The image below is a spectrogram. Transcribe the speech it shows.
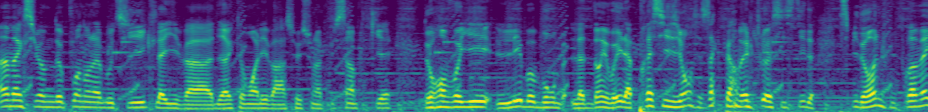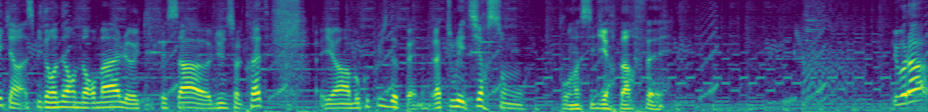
un maximum de points dans la boutique. Là, il va directement aller vers la solution la plus simple qui est de renvoyer les bombes là-dedans. Et vous voyez la précision, c'est ça que permet le True Assisted Speedrun. Je vous promets qu'un speedrunner normal euh, qui fait ça euh, d'une seule traite, il y aura beaucoup plus de peine. Là, tous les tirs sont, pour ainsi dire, parfaits. Et voilà,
